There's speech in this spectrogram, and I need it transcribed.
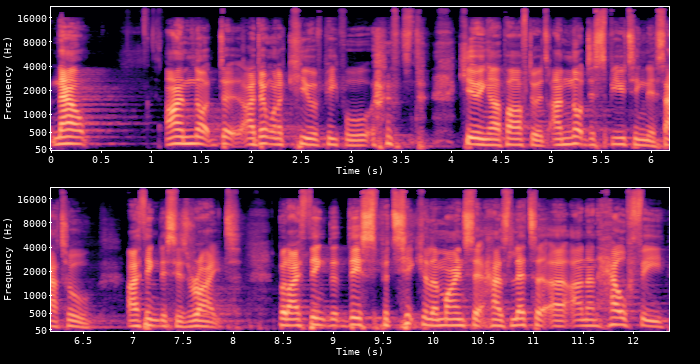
Now, I'm not, I don't want a queue of people queuing up afterwards. I'm not disputing this at all. I think this is right. But I think that this particular mindset has led to a, an unhealthy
